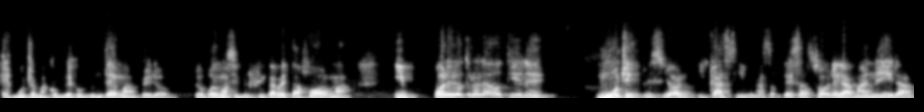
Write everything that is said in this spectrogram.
Es mucho más complejo que un tema, pero lo podemos simplificar de esta forma. Y por el otro lado tiene mucha intuición y casi una certeza sobre la manera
